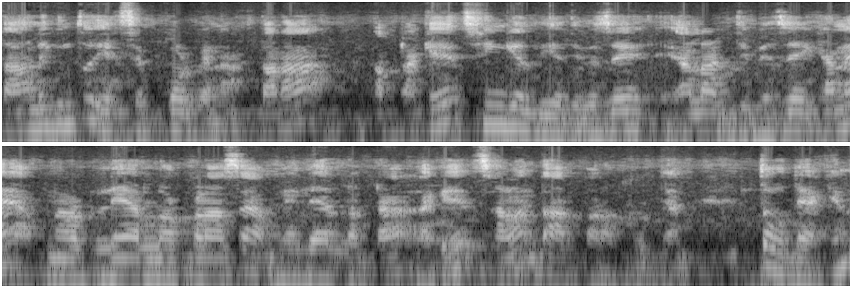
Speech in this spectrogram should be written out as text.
তাহলে কিন্তু অ্যাকসেপ্ট করবে না। তারা আপনাকে সিঙ্গেল দিয়ে দিবে, যে অ্যালার্ট দিবে, যে এখানে আপনার লেয়ার লক করা আছে, আপনি লেয়ার লকটা আগে ছাড়ান, তারপর আপলোড দেন। তো দেখেন,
